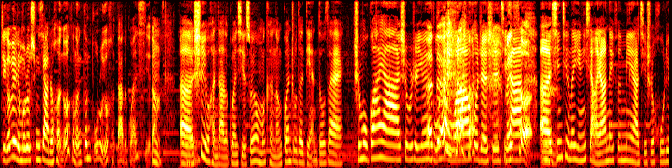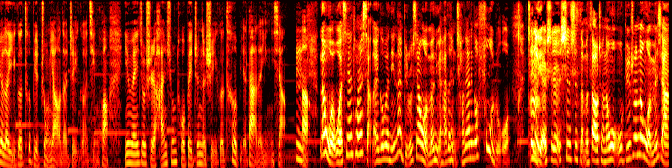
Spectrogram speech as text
这个为什么说胸下垂，很多可能跟哺乳有很大的关系的。呃，是有很大的关系，所以我们可能关注的点都在吃木瓜呀，是不是？因为哺乳啊，或者是其他呃心情的影响呀、内分泌啊，其实忽略了一个特别重要的这个情况，因为就是含胸驼背真的是一个特别大的影响。嗯，那我我现在突然想到一个问题，那比如像我们女孩子很常见那个副乳，这个也是是是怎么造成的？我我比如说，那我们想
